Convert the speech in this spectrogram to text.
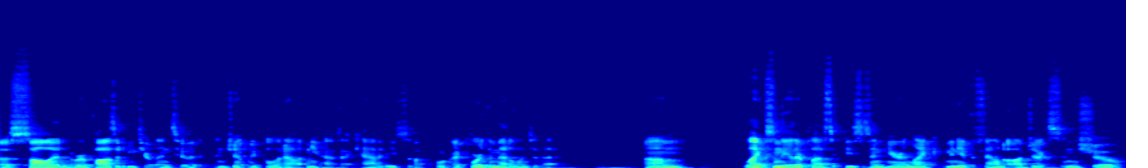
a solid or a positive material into it and gently pull it out, and you have that cavity. So I, pour, I poured the metal into that. Um, like some of the other plastic pieces in here, and like many of the found objects in the show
